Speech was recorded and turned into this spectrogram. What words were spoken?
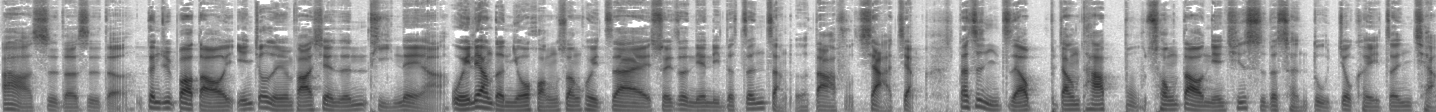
啊。是的，是的。根据报道，研究人员发现，人体内啊，微量的牛磺酸会在随着年龄的增长而大幅下降，但是你只要将它补充到年轻时的程度，就可以增强。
